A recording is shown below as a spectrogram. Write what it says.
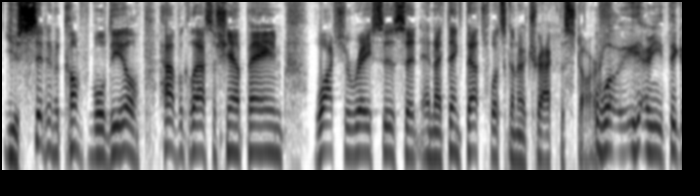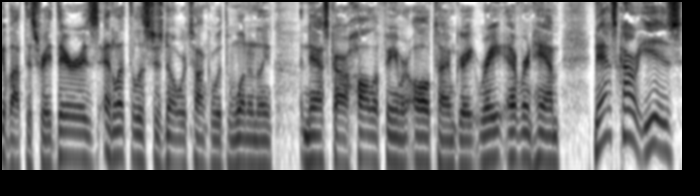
you sit in a comfortable deal, have a glass of champagne, watch the races, and, and I think that's what's going to attract the stars. Well, I mean, think about this, right? There is, and let the listeners know we're talking with one of the NASCAR Hall of Famer, all time great, Ray Evernham. NASCAR is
